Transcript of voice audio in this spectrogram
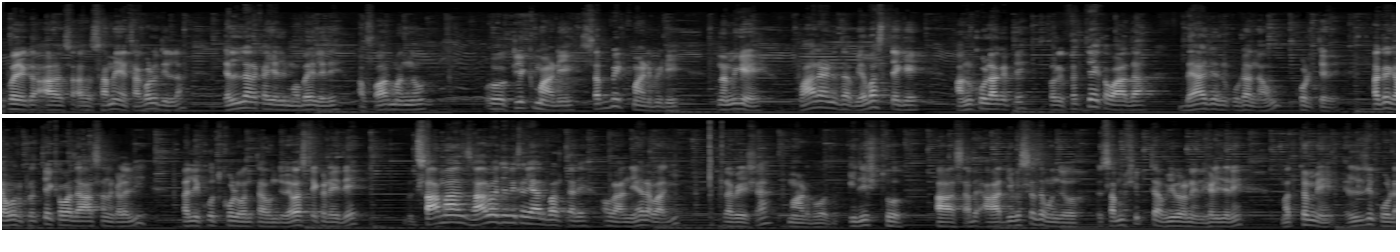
ಉಪಯೋಗ ಸಮಯ ತಗೊಳ್ಳೋದಿಲ್ಲ ಎಲ್ಲರ ಕೈಯಲ್ಲಿ ಮೊಬೈಲ್ ಇದೆ, ಆ ಫಾರ್ಮನ್ನು ಕ್ಲಿಕ್ ಮಾಡಿ ಸಬ್ಮಿಟ್ ಮಾಡಿಬಿಡಿ. ನಮಗೆ ಪಾರಾಯಣದ ವ್ಯವಸ್ಥೆಗೆ ಅನುಕೂಲ ಆಗುತ್ತೆ. ಅವರಿಗೆ ಪ್ರತ್ಯೇಕವಾದ ಬ್ಯಾಜನ್ನು ಕೂಡ ನಾವು ಕೊಡ್ತೇವೆ. ಹಾಗಾಗಿ ಅವರು ಪ್ರತ್ಯೇಕವಾದ ಆಸನಗಳಲ್ಲಿ ಅಲ್ಲಿ ಕೂತ್ಕೊಳ್ಳುವಂಥ ಒಂದು ವ್ಯವಸ್ಥೆ ಕಡೆ ಇದೆ. ಸಾಮಾ, ಸಾರ್ವಜನಿಕರು ಯಾರು ಬರ್ತಾರೆ? ಅವರ ನೇರವಾಗಿ ಪ್ರವೇಶ ಮಾಡ್ಬೋದು. ಇದಿಷ್ಟು ಆ ಸಭೆ, ಆ ದಿವಸದ ಒಂದು ಸಂಕ್ಷಿಪ್ತ ವಿವರಣೆಯನ್ನು ಹೇಳಿದ್ದೇನೆ. ಮತ್ತೊಮ್ಮೆ ಎಲ್ಲರೂ ಕೂಡ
